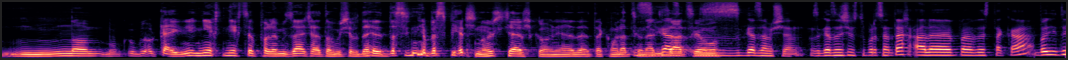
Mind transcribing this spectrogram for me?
No, okej, okay. nie, nie, nie chcę polemizować, ale to mi się wydaje dosyć niebezpieczną ścieżką, nie? Taką racjonalizacją. Zgadzam, zgadzam się. Zgadzam się w 100%, ale prawda jest taka, bo to,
